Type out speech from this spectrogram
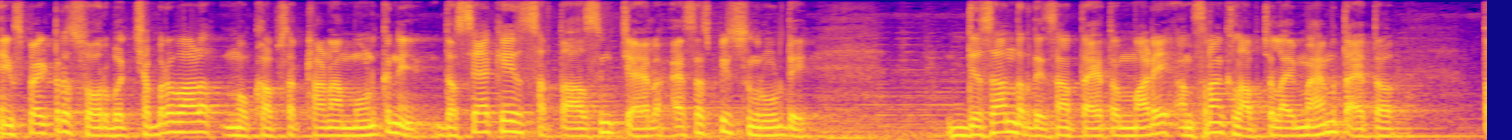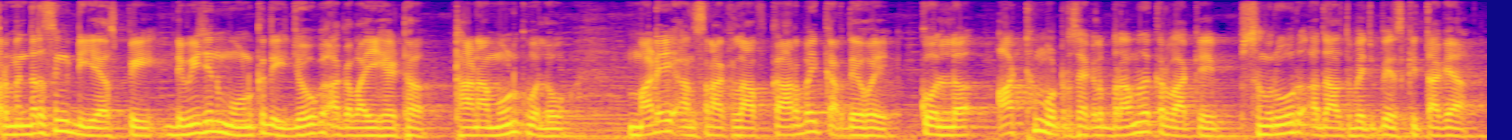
ਇੰਸਪੈਕਟਰ ਸੌਰਭ ਛੱਬਰਵਾਲ, ਮੁੱਖ ਅਫਸਰ ਥਾਣਾ ਮੂਣਕ ਨੇ ਦੱਸਿਆ ਕਿ ਸਰਤਾਜ ਸਿੰਘ ਚਹਿਲ ਐਸਐਸਪੀ ਸੰਗਰੂਰ ਦੇ ਦਿਸ਼ਾ ਨਿਰਦੇਸ਼ਾਂ ਤਹਿਤ ਮਾੜੇ ਅਨਸਰਾਂ ਖਿਲਾਫ ਚਲਾਈ ਮੁਹਿੰਮ ਤਹਿਤ ਪਰਮਿੰਦਰ ਸਿੰਘ ਡੀਐਸਪੀ ਡਿਵੀਜ਼ਨ ਮੂਣਕ ਦੀ ਯੋਗ ਅਗਵਾਈ ਹੇਠ ਥਾਣਾ ਮੂਣਕ ਵੱਲੋਂ ਮਾੜੇ ਅਨਸਰਾਂ ਖਿਲਾਫ ਕਾਰਵਾਈ ਕਰਦੇ ਹੋਏ ਕੁੱਲ 8 ਮੋਟਰਸਾਈਕਲ ਬਰਾਮਦ ਕਰਵਾ ਕੇ ਸੰਗਰੂਰ ਅਦਾਲਤ ਵਿੱਚ ਪੇਸ਼ ਕੀਤਾ ਗਿਆ।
